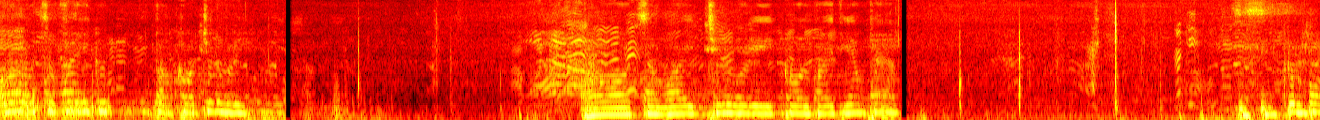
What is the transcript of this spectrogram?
Oh, it's a very good block artillery. Oh, it's a wide delivery called by the umpire. It's in Kurda.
